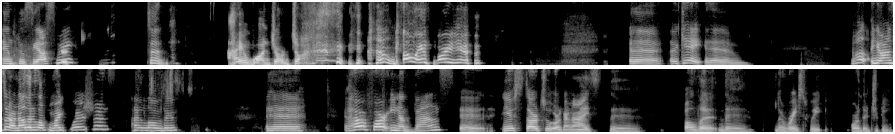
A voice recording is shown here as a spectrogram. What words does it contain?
enthusiastic to I want your job. I'm going for you. Uh, okay. Um, well, you answer another of my questions. I love this. Uh, how far in advance uh, you start to organize the all the the the race week or the GP?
